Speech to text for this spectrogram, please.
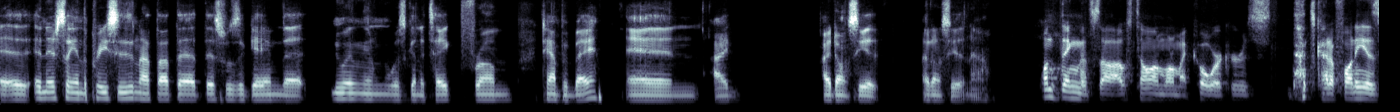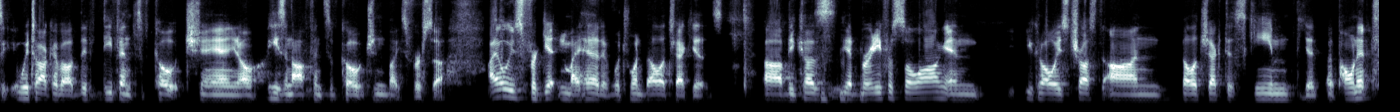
initially in the preseason, I thought that this was a game that New England was going to take from Tampa Bay, and I, I don't see it. I don't see it now. One thing that's uh, I was telling one of my coworkers that's kind of funny is we talk about the defensive coach and you know he's an offensive coach and vice versa. I always forget in my head of which one Belichick is uh, because he had Brady for so long and you could always trust on Belichick to scheme the opponent.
